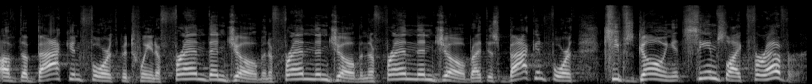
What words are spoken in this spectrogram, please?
of the back and forth between a friend then Job and a friend then Job and a friend then Job, right? This back and forth keeps going, it seems like forever.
